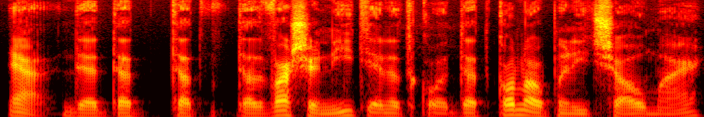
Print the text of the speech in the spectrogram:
Ja, dat, dat, dat, dat was er niet en dat, kon, dat kon ook maar niet zomaar.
